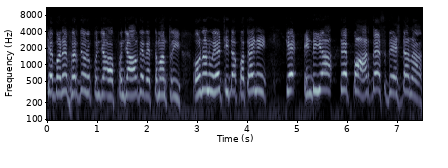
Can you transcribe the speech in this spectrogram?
ਕਿ ਬਣੇ ਫਿਰਦੇ ਹੁਣ ਪੰਜਾਬ ਪੰਜਾਬ ਦੇ ਵਿੱਤ ਮੰਤਰੀ। ਉਹਨਾਂ ਨੂੰ ਇਹ ਚੀਜ਼ ਦਾ ਪਤਾ ਹੀ ਨਹੀਂ ਕਿ ਇੰਡੀਆ ਤੇ ਭਾਰਤ ਇਸ ਦੇਸ਼ ਦਾ ਨਾਂ,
